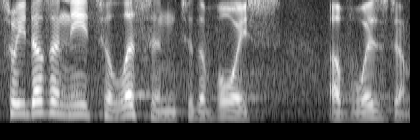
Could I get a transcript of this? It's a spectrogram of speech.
so he doesn't need to listen to the voice of wisdom.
